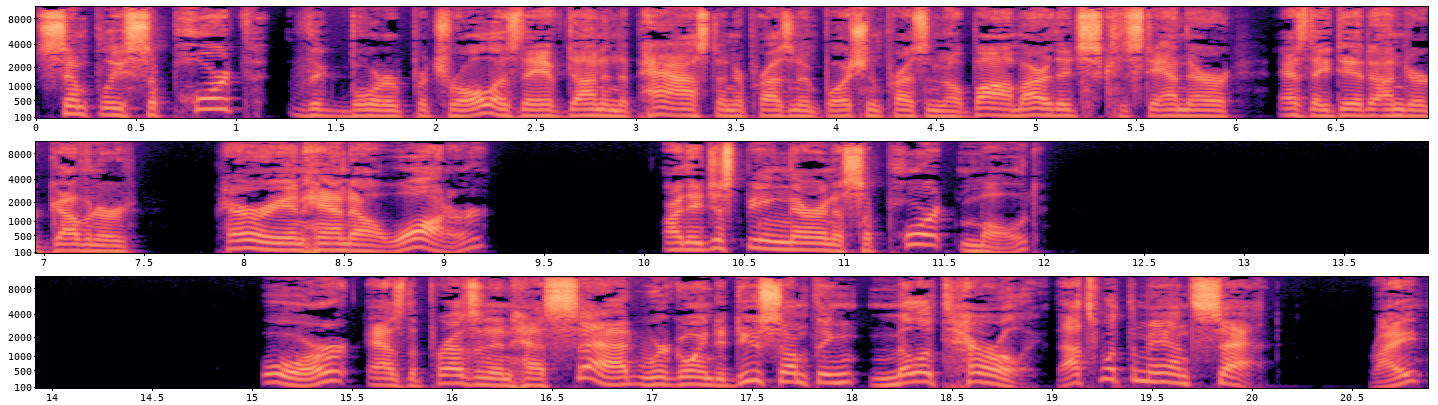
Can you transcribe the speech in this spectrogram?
simply support the Border Patrol as they have done in the past under President Bush and President Obama? Are they just going to stand there as they did under Governor Perry and hand out water? Are they just being there in a support mode? Or, as the president has said, we're going to do something militarily. That's what the man said, right?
